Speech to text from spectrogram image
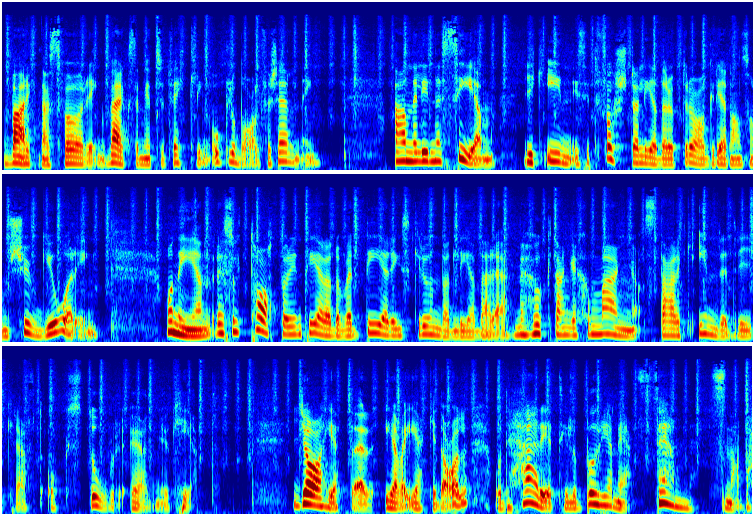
marknadsföring, verksamhetsutveckling och global försäljning. Anneli Nässén gick in i sitt första ledaruppdrag redan som 20-åring. Hon är en resultatorienterad och värderingsgrundad ledare med högt engagemang, stark inre drivkraft och stor ödmjukhet. Jag heter Eva Ekedal och det här är till att börja med fem snabba.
